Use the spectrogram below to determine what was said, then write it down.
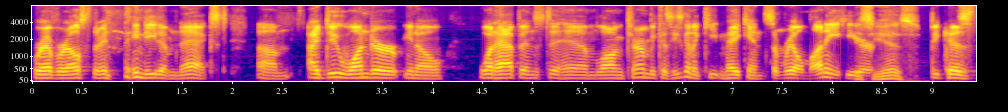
wherever else they they need him next. Um, I do wonder, you know, what happens to him long term because he's going to keep making some real money here Yes, he is. because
